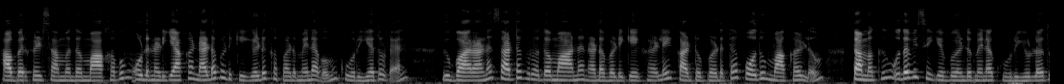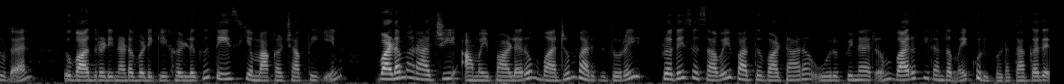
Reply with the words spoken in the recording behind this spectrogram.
அவர்கள் சம்பந்தமாகவும் உடனடியாக நடவடிக்கை எடுக்கப்படும் எனவும் கூறியதுடன் இவ்வாறான சட்டவிரோதமான நடவடிக்கைகளை கட்டுப்படுத்த பொதுமக்களும் தமக்கு உதவி செய்ய வேண்டும் என கூறியுள்ளதுடன் இவ்வாதிரடி நடவடிக்கைகளுக்கு தேசிய மக்கள் சக்தியின் வடமராட்சி அமைப்பாளரும் மற்றும் பருத்தித்துறை பிரதேச சபை பத்து வட்டார உறுப்பினரும் வருகை தந்தமை குறிப்பிடத்தக்கது.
